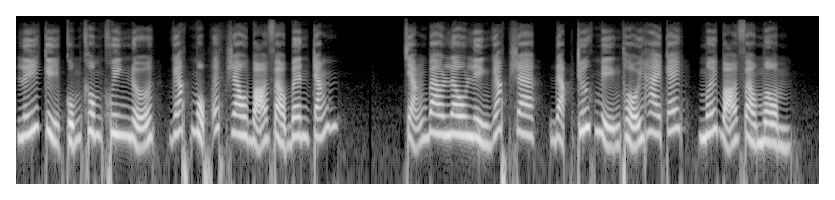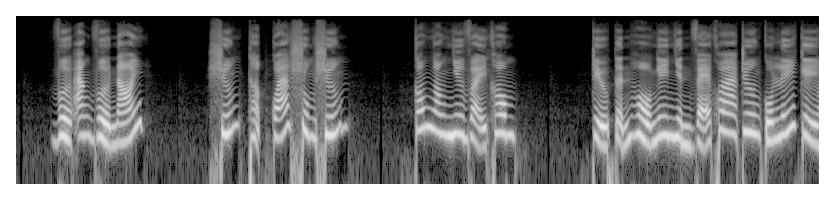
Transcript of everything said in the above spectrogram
Lý Kỳ cũng không khuyên nữa, gắp một ít rau bỏ vào bên trắng. Chẳng bao lâu liền gắp ra, đặt trước miệng thổi hai cái, mới bỏ vào mồm. Vừa ăn vừa nói: "Sướng thật quá sung sướng. Có ngon như vậy không?" Triệu Tĩnh hồ nghi nhìn vẻ khoa trương của Lý Kỳ.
